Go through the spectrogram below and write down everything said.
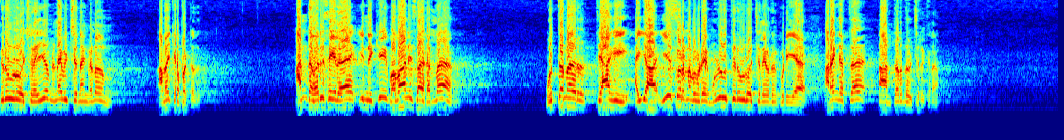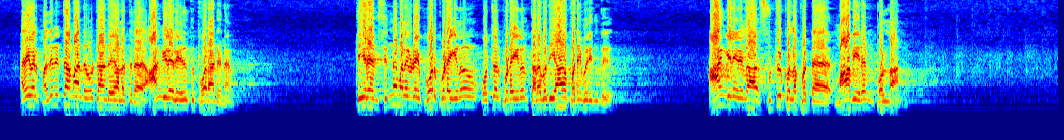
திருவுருவச் சிலையும் நினைவுச் சின்னங்களும் அமைக்கப்பட்டது. அந்த வரிசையில இன்னைக்கு பவானி சாகர்ல உத்தமர் தியாகி ஐயா ஈஸ்வரன் அவருடைய முழு திருவுருவச் சிலையுடன் கூடிய அரங்கத்தை நான் திறந்து வச்சிருக்கிறேன். அதே மாதிரி பதினெட்டாம் ஆண்டு நூற்றாண்டு காலத்துல ஆங்கிலேயரை எதிர்த்து போராடின தீரன் சின்னமலையுடைய போர்ப்படையிலும் ஒற்றர் படையிலும் தளபதியாக பணிபுரிந்து ஆங்கிலேயர்களால் சுட்டுக் கொல்லப்பட்ட மாவீரன் பொல்லான்.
